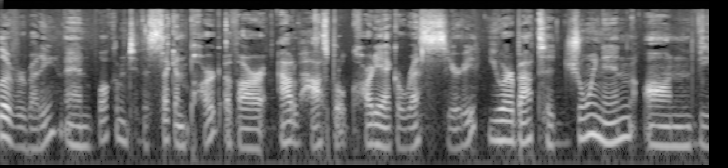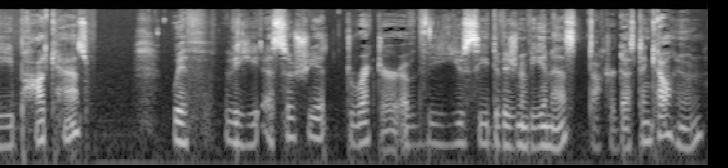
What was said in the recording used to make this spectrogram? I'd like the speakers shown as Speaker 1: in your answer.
Speaker 1: Hello, everybody, and welcome to the second part of our Out of Hospital Cardiac Arrest series. You are about to join in on the podcast with the Associate Director of the UC Division of EMS, Dr. Dustin Calhoun,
